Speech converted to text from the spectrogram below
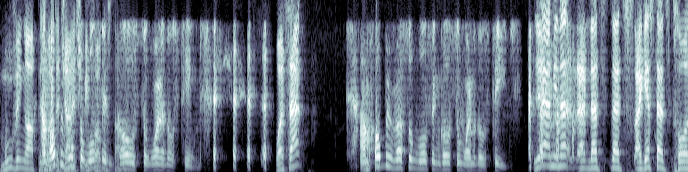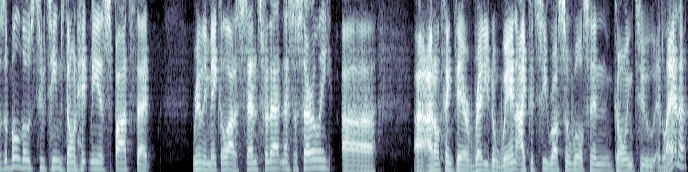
Moving up is I'm what the hoping Giants Russell should be Wilson focused on. goes to one of those teams. What's that? I'm hoping Russell Wilson goes to one of those teams. Yeah, I mean that, that, that's that's I guess that's plausible. Those two teams don't hit me as spots that really make a lot of sense for that necessarily. Uh, I don't think they're ready to win. I could see Russell Wilson going to Atlanta,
